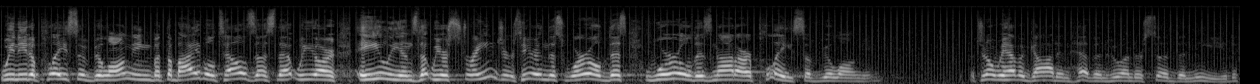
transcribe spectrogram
we need a place of belonging, but the Bible tells us that we are aliens, that we are strangers here in this world. This world is not our place of belonging. But you know, we have a God in heaven who understood the need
